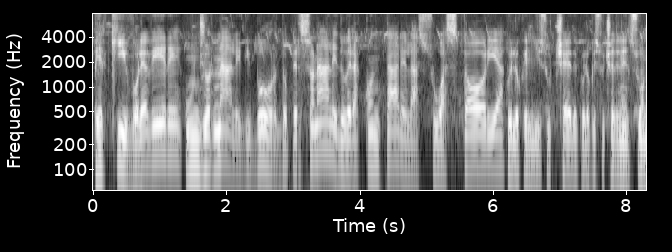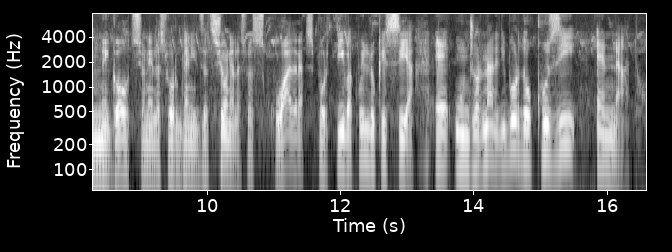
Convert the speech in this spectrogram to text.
per chi vuole avere un giornale di bordo personale dove raccontare la sua storia, quello che gli succede, quello che succede nel suo negozio, nella sua organizzazione, alla sua squadra sportiva, quello che sia, è un giornale di bordo, così è nato.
